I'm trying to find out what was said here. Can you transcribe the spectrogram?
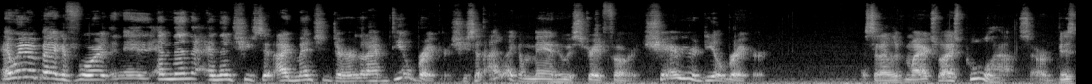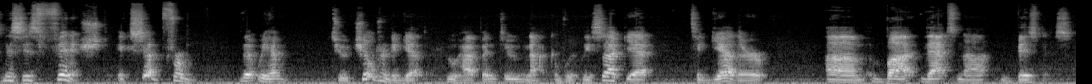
And we went back and forth, and, and then and then she said, I mentioned to her that I have deal breakers. She said, I like a man who is straightforward. Share your deal breaker. I said, I live in my ex-wife's pool house. Our business is finished, except for that we have two children together who happen to not completely suck yet together. Um, but that's not business.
